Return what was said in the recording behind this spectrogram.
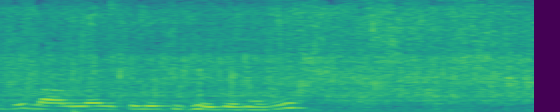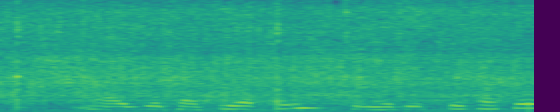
একটু লাল লাল করে একটু ভেজে নেব। ভাজতে থাকি এখন তোমরা দেখতে থাকো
